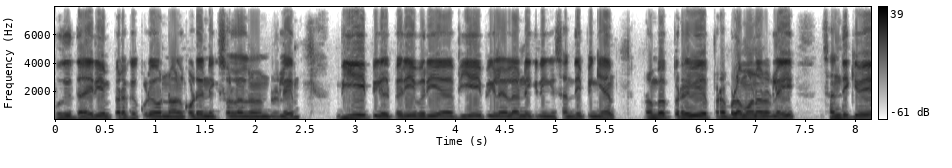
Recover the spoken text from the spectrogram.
புது தைரியம் பிறக்கக்கூடிய ஒரு நாள் கூட இன்னைக்கு சொல்லலாம் நண்பர்களே. விஐபிகள் பெரிய பெரிய விஐபிகள் எல்லாம் இன்னைக்கு நீங்கள் சந்திப்பீங்க. ரொம்ப பெரிய பிரபலமானவர்களை சந்திக்கவே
